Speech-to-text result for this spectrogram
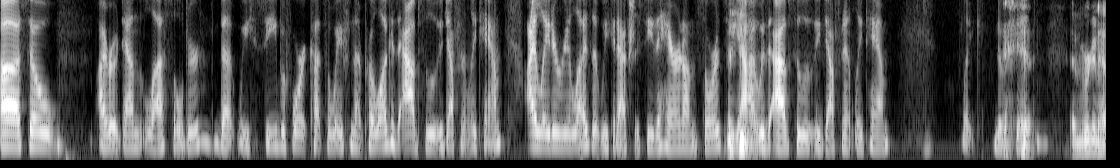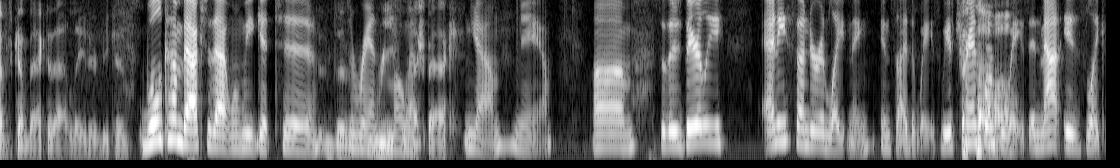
Uh, so I wrote down that the last soldier that we see before it cuts away from that prologue is absolutely definitely Tam. I later realized that we could actually see the heron on the sword, so yeah, it was absolutely definitely Tam. Like no shit. And we're gonna have to come back to that later because we'll come back to that when we get to the to Rand's moment. re-flashback. Yeah, yeah, yeah. Um, so there's barely any thunder and lightning inside the ways. We have transformed the ways, and Mat is like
